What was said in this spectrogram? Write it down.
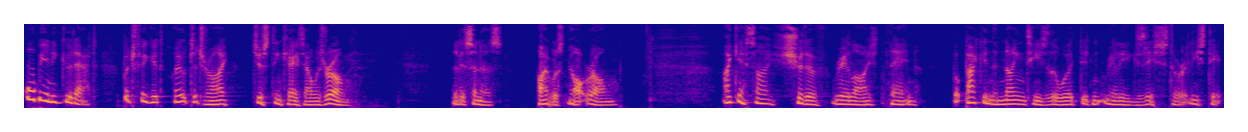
or be any good at, but figured I ought to try just in case I was wrong. Listeners, I was not wrong. I guess I should have realised then but back in the 90s, the word didn't really exist, or at least it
